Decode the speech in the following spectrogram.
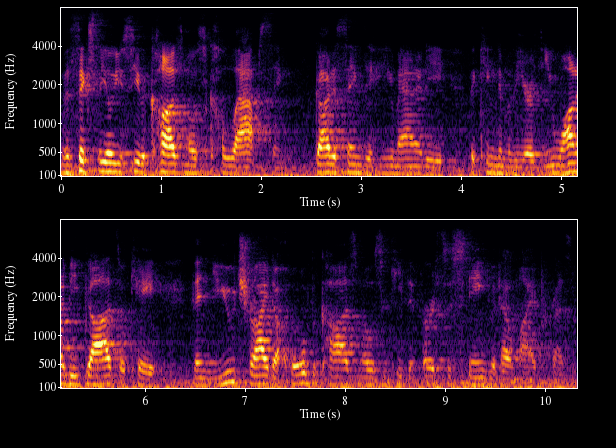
In the sixth seal, you see the cosmos collapsing. God is saying to humanity, the kingdom of the earth, you want to be God's? Okay, then you try to hold the cosmos and keep the earth sustained without my presence.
